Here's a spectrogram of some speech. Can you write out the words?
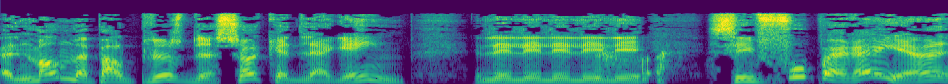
le monde me parle plus de ça que de la game. Les, les, les, les, c'est fou pareil, hein?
